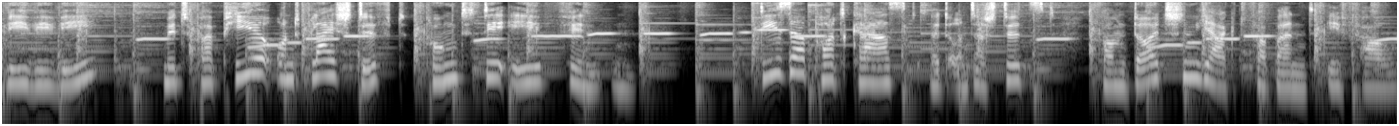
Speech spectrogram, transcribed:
www.mitpapier und Bleistift.de finden. Dieser Podcast wird unterstützt vom Deutschen Jagdverband e.V.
